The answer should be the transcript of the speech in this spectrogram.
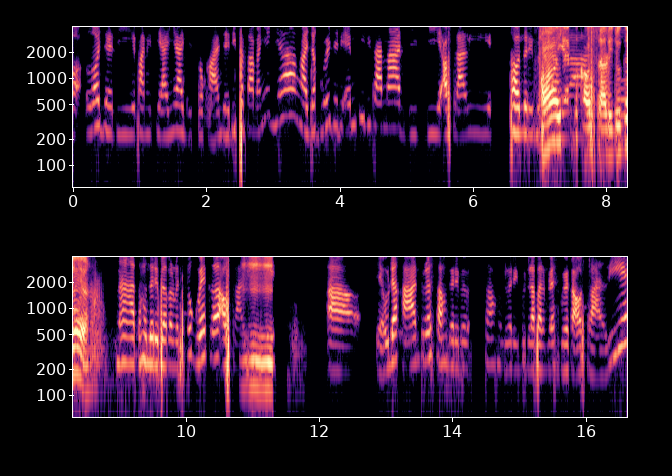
lo jadi panitianya gitu kan. Jadi pertamanya dia ngajak gue jadi MC di sana di, di Australia tahun 2018. Oh iya lu ke Australia juga ya? Nah, tahun 2018 itu gue ke Australia. Mm-mm. Uh, ya udah kan, terus tahun 2000 tahun 2018 gue ke Australia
